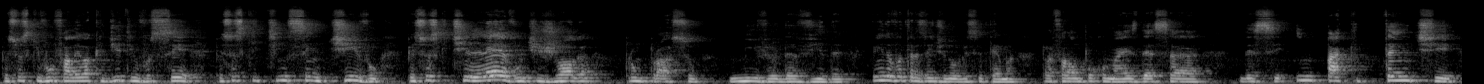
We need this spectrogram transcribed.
pessoas que vão falar eu acredito em você, pessoas que te incentivam, pessoas que te levam, te jogam para um próximo nível da vida. Eu ainda vou trazer de novo esse tema para falar um pouco mais dessa desse impactante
